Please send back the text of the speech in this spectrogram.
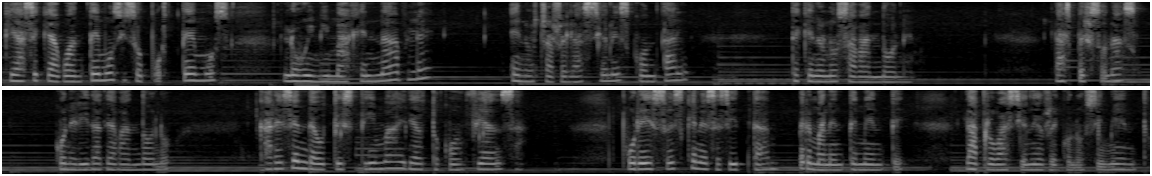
que hace que aguantemos y soportemos lo inimaginable en nuestras relaciones con tal de que no nos abandonen. Las personas con herida de abandono carecen de autoestima y de autoconfianza. Por eso es que necesitan permanentemente la aprobación y el reconocimiento.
